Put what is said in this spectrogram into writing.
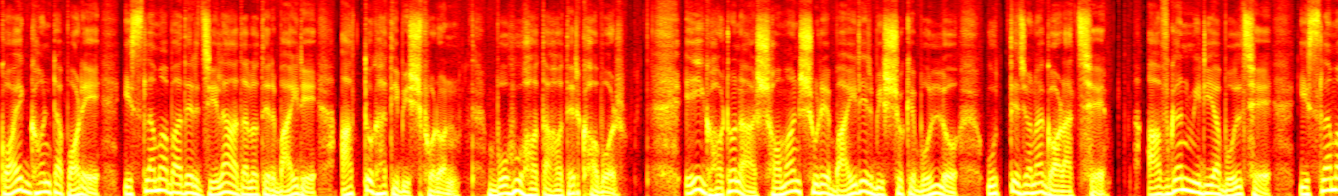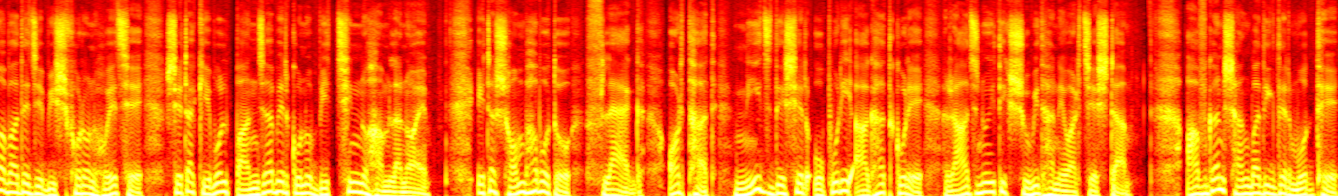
কয়েক ঘণ্টা পরে ইসলামাবাদের জেলা আদালতের বাইরে আত্মঘাতী বিস্ফোরণ, বহু হতাহতের খবর। এই ঘটনা সমান সুরে বাইরের বিশ্বকে বলল, উত্তেজনা গড়াচ্ছে। আফগান মিডিয়া বলছে, ইসলামাবাদে যে বিস্ফোরণ হয়েছে, সেটা কেবল পাঞ্জাবের কোনো বিচ্ছিন্ন হামলা নয়। এটা সম্ভবত ফ্ল্যাগ, অর্থাৎ নিজ দেশের ওপরই আঘাত করে রাজনৈতিক সুবিধা নেওয়ার চেষ্টা। আফগান সাংবাদিকদের মধ্যে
